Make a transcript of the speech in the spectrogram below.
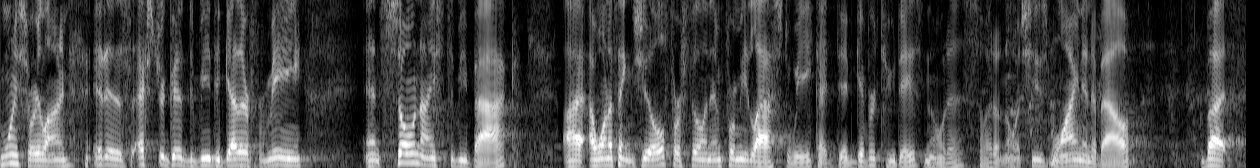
Good morning, Storyline. It is extra good to be together for me and so nice to be back. I, I want to thank Jill for filling in for me last week. I did give her two days' notice, so I don't know what she's whining about. But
